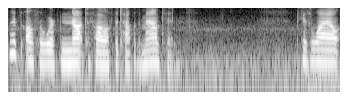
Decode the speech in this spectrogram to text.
Let's also work not to fall off the top of the mountain. Because while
